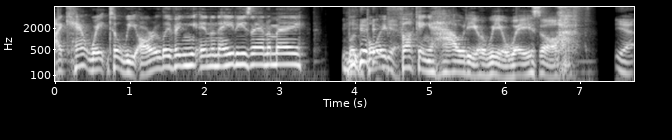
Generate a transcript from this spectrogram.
I can't wait till we are living in an 80s anime but boy yeah. fucking howdy are we a ways off yeah.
